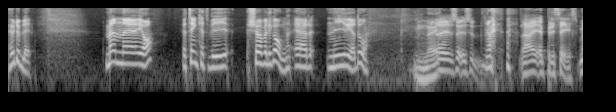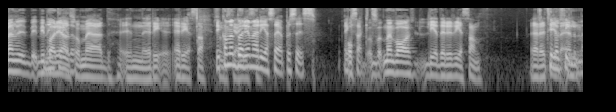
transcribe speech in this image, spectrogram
hur det blir. Men ja, jag tänker att vi kör väl igång. Är ni redo? Nej. Eh, så, så, nej, eh, precis. Men vi, vi börjar alltså med en, re, en resa. Vi kommer ska börja med en resa, ja, precis. Exakt. Och, men vad leder resan? Är det Till en film.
